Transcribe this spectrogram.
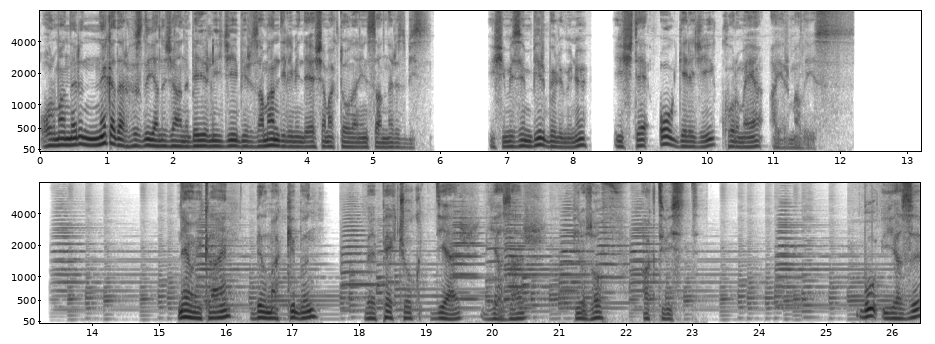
ormanların ne kadar hızlı yanacağını belirleyeceği bir zaman diliminde yaşamakta olan insanlarız biz. İşimizin bir bölümünü işte o geleceği korumaya ayırmalıyız. Naomi Klein, Bill McKibben ve pek çok diğer yazar, filozof, aktivist. Bu yazı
